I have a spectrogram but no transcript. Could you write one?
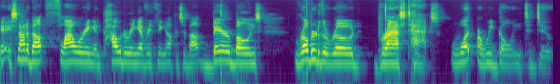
it's not about flowering and powdering everything up. It's about bare bones, rubber to the road, brass tacks. What are we going to do?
